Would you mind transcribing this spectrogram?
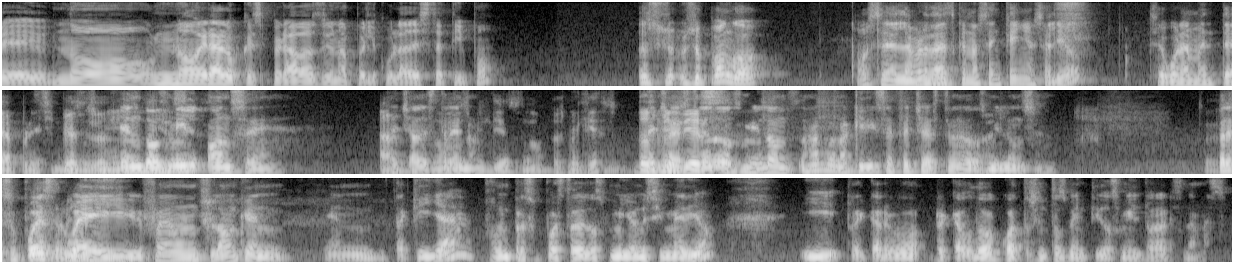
eh, no, no era lo que esperabas de una película de este tipo? Su- supongo. O sea, la verdad es que no sé en qué año salió. Seguramente a principios de los En 2011, Ah, fecha de No, estreno. 2010, ¿no? 2010. Fecha de 2010. estreno 2011. Ah, bueno, aquí dice fecha de estreno 2011. Entonces, Presupuesto, güey, fue un flonk en, en taquilla, fue un presupuesto de 2 millones y medio y recargó, recaudó 422 mil dólares nada más.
